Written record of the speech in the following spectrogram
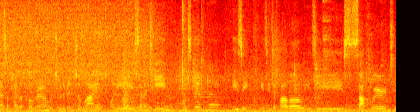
as a pilot program, which would have been July of 2017. It has been uh, easy, easy to follow, easy software to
